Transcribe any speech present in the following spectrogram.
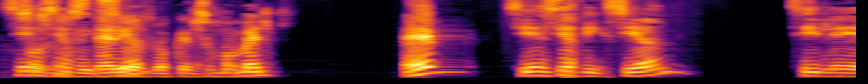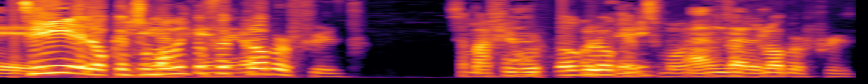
esos misterios, ficción. lo que en su momento. ¿Eh? ¿Ciencia ficción? Sí, le, Sí, lo que en su momento fue. Cloverfield. Se me figuró Ah, lo que en su momento ándale. fue Cloverfield.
